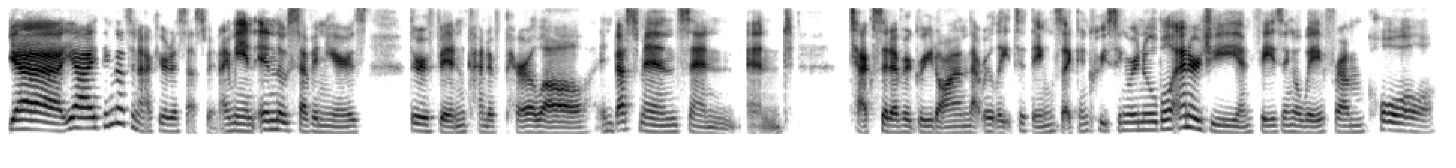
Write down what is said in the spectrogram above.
Yeah, yeah, I think that's an accurate assessment. I mean, in those seven years, there have been kind of parallel investments and and texts that have agreed on that relate to things like increasing renewable energy and phasing away from coal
